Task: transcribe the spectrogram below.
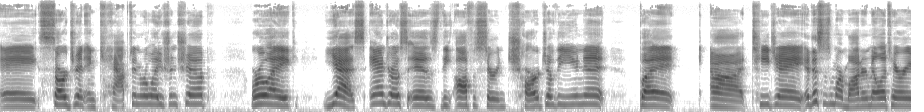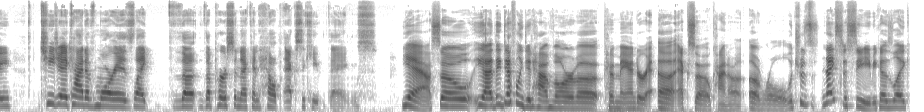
a sergeant and captain relationship where like yes andros is the officer in charge of the unit but uh tj and this is more modern military tj kind of more is like the the person that can help execute things Yeah, so yeah, they definitely did have more of a commander uh XO kind of uh, role, which was nice to see because like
